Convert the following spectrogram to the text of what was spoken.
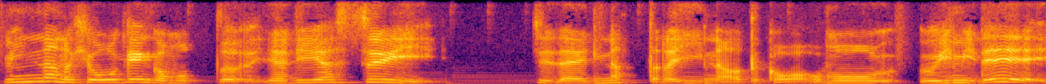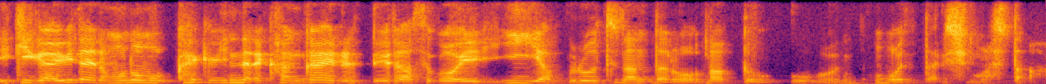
みんなの表現がもっとやりやすい時代になったらいいなとかは思う意味で生きがいみたいなものをもう一回みんなで考えるっていうのはすごいいいアプローチなんだろうなと思思ったりしました。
